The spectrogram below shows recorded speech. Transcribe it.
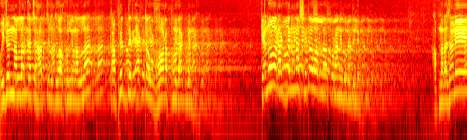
ওই জন্য আল্লাহর কাছে হাত তুলে দোয়া করলেন, আল্লাহ, কাফেরদের একটাও ঘর আপনি রাখবেন না। কেন রাখবেন না সেটাও আল্লাহ কোরআনে বলে দিলেন। আপনারা জানেন,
